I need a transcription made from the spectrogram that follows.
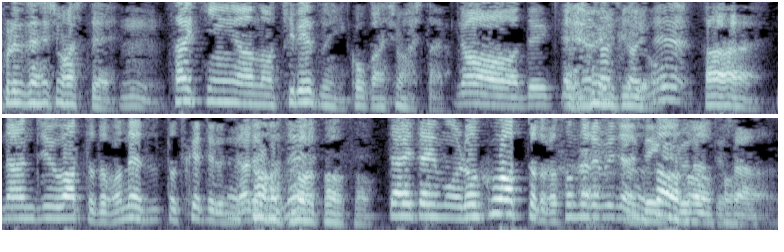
プレゼンしまして、うん。最近、あの、切れずに交換しましたよ。ああ、電気代ね、確かに LED ね。をはい。何十ワットとかね、ずっとつけてるんであればね。そうそうそうだいたいもう6ワットとかそんなレベルじゃない、電気なんてそうさ。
